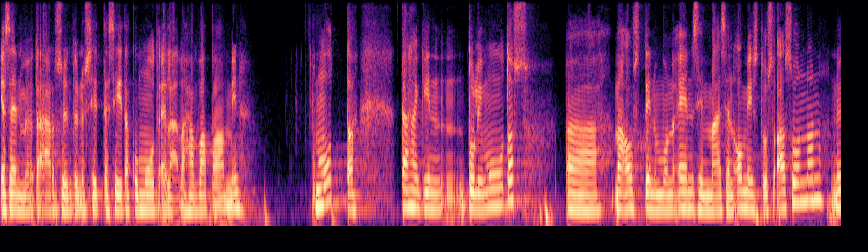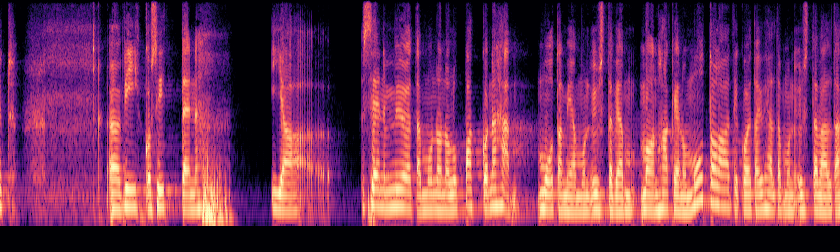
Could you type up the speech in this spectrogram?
ja sen myötä ärsyntynyt sitten siitä, kun muut elää vähän vapaammin. Mutta tähänkin tuli muutos. Mä ostin mun ensimmäisen omistusasunnon nyt viikko sitten ja sen myötä mun on ollut pakko nähdä muutamia mun ystäviä. Mä oon hakenut muuttolaatikoita yhdeltä mun ystävältä.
